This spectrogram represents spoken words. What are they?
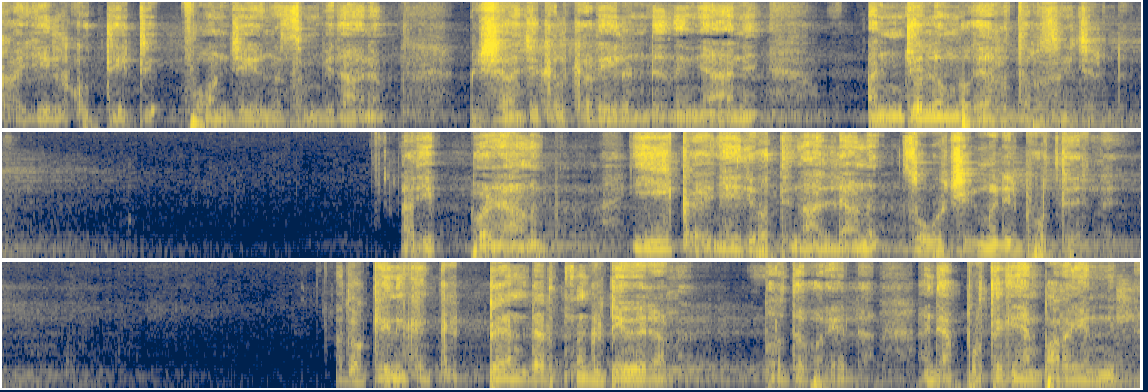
കയ്യിൽ കുത്തിയിട്ട് ഫോൺ ചെയ്യുന്ന സംവിധാനം പിശാചുക്കൾക്കിടയിലുണ്ടെന്ന് ഞാൻ അഞ്ചൊല്ലം കേരളത്തിൽ പ്രസംഗിച്ചിട്ടുണ്ട്. അതിപ്പോഴാണ് ഈ കഴിഞ്ഞ ഇരുപത്തിനാലിലാണ് സോഷ്യൽ മീഡിയയിൽ പുറത്തു വരുന്നത് അതൊക്കെ എനിക്ക് കിട്ടേണ്ട അടുത്ത് നിന്ന് കിട്ടിയവരാണ്. വെറുതെ പറയല്ല. അതിന്റെ അപ്പുറത്തേക്ക് ഞാൻ പറയുന്നില്ല.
